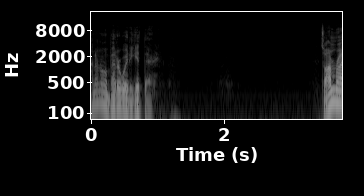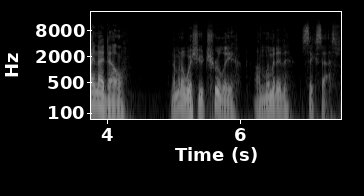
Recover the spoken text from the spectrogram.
I don't know a better way to get there. So I'm Ryan Niddel, and I'm going to wish you truly unlimited success.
